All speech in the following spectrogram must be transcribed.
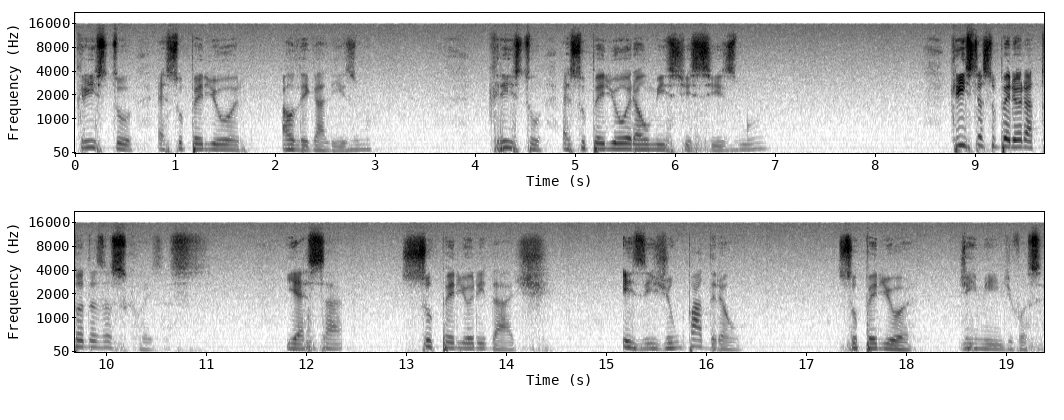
Cristo é superior ao legalismo. Cristo é superior ao misticismo. Cristo é superior a todas as coisas. E essa superioridade exige um padrão superior de mim e de você.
